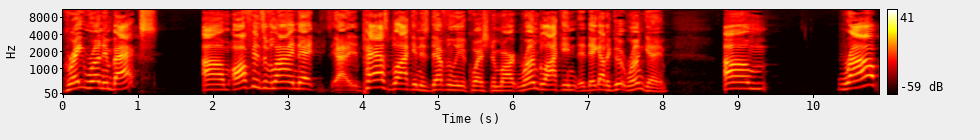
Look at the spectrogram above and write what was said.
great running backs, um, offensive line that uh, pass blocking is definitely a question mark. Run blocking, they got a good run game. Um, Rob,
